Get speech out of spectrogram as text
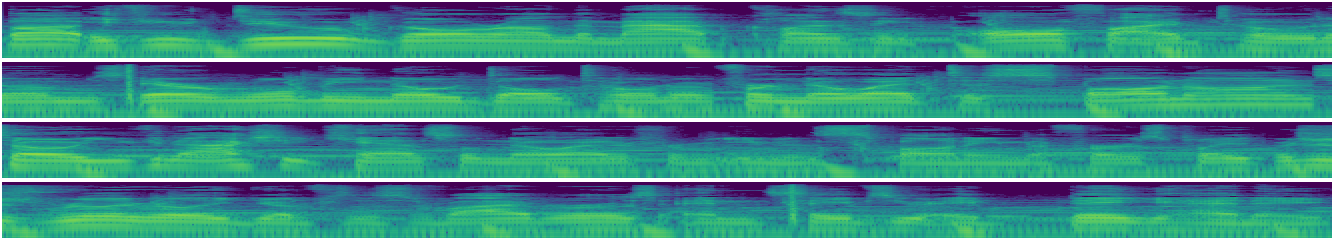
But if you do go around the map cleansing all five totems, there will be no dull totem for Noed to spawn on. So you can actually cancel Noed from even spawning in the first place, which is really, really good for the survivors and saves you a big headache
